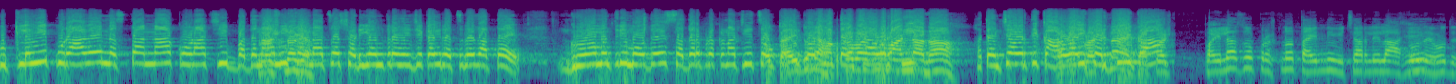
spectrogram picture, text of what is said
कुठलेही पुरावे नसताना कोणाची बदनामी. करण्याचं षडयंत्र हे जे काही रचलं जात आहे गृहमंत्री महोदय सदर प्रकरणाची चौकशी करून. त्यांच्यावरती कारवाई करतील का? पहिला जो प्रश्न ताईंनी विचारलेला आहे होऊ दे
